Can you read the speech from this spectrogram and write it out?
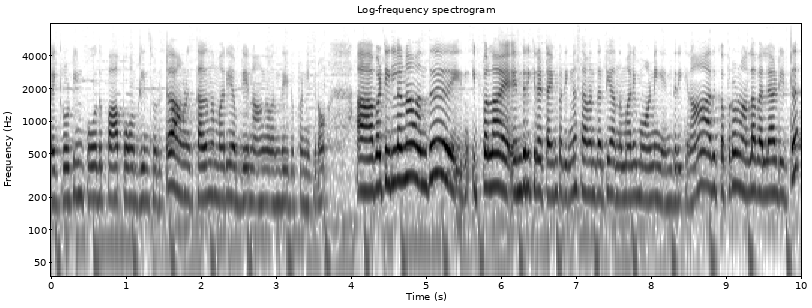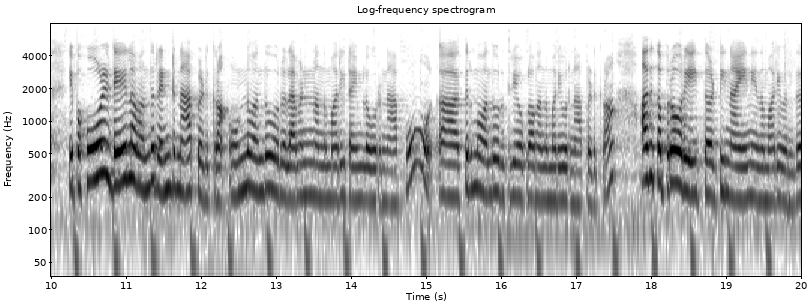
லைக் ரொட்டீன் போகுது பார்ப்போம் அப்படின்னு சொல்லிட்டு அவனுக்கு தகுந்த மாதிரி அப்படியே நாங்கள் வந்து இது பண்ணிக்கிறோம். பட் இல்லைன்னா வந்து இப்போல்லாம் எந்திரிக்கிற டைம் பார்த்திங்கன்னா செவன் தேர்ட்டி அந்த மாதிரி மார்னிங் எந்திரிக்கிறான். அதுக்கப்புறம் நல்லா விளையாடிட்டு இப்போ ஹோல் டேயில் வந்து ரெண்டு நேப் எடுக்கிறான். ஒன்று வந்து ஒரு லெவன் அந்த மாதிரி டைமில் ஒரு நேப்பும் திரும்ப திரும்ப வந்து ஒரு த்ரீ ஓ கிளாக் அந்த மாதிரி ஒரு நேப் எடுக்கிறான். அதுக்கப்புறம் ஒரு எயிட் தேர்ட்டி நைன் இந்த மாதிரி வந்து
